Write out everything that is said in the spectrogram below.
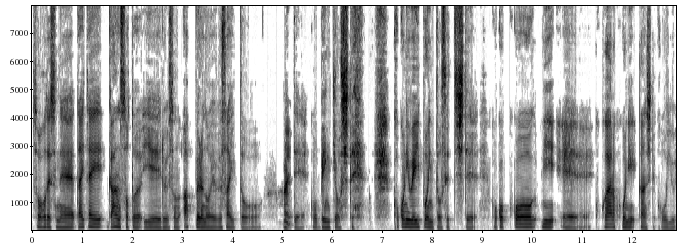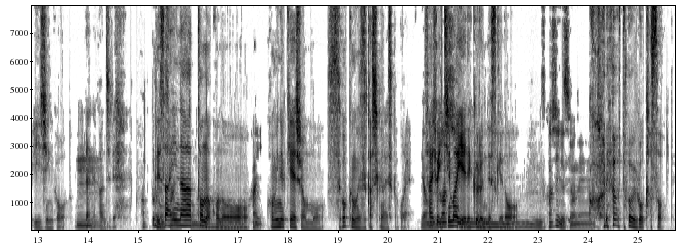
そうですね。大体元祖と言える、そのアップルのウェブサイトをはい見て、こう勉強して、ここにウェイポイントを設置して、ここ、ここに、えー、ここからここに関してこういうイージングを、みみたいな感じで。デザイナーとのこのはい。コミュニケーションもすごく難しくないですか、これ。最初一枚絵で来るんですけど、難しいですよね。これをどう動かそうって。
